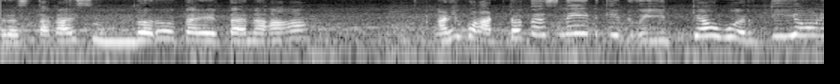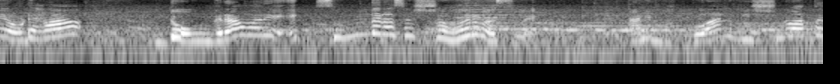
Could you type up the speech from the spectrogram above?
रस्ता काय सुंदर होता येताना. आणि वाटतच नाही इतकी इतक्या वरती येऊन एवढ्या डोंगरावर एक सुंदर असं शहर वसलंय. आणि भगवान विष्णू आता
